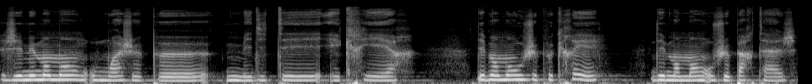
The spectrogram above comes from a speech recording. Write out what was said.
j'ai mes moments où moi je peux méditer, écrire, des moments où je peux créer, des moments où je partage,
